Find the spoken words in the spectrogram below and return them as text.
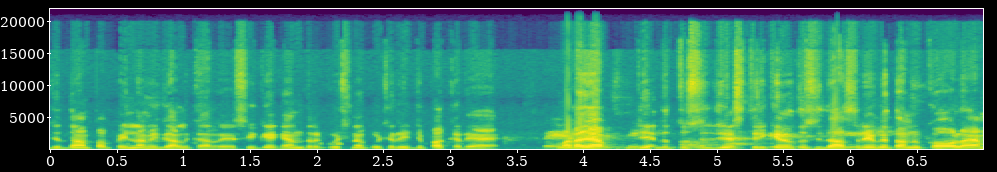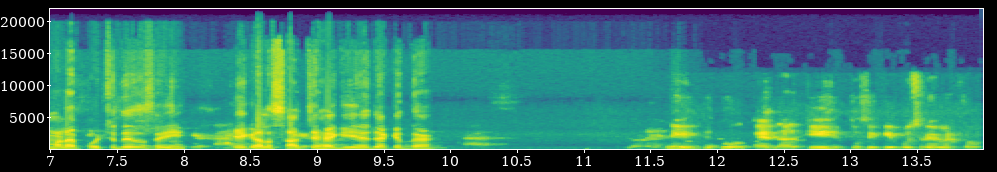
ਜਿੱਦਾਂ ਆਪਾਂ ਪਹਿਲਾਂ ਵੀ ਗੱਲ ਕਰ ਰਹੇ ਸੀਗੇ ਕਿ ਅੰਦਰ ਕੁਝ ਨਾ ਕੁਝ ਰਿੱਝ ਪੱਕ ਰਿਹਾ ਹੈ। ਮਾੜਾ ਜਿਹਾ ਜੇ ਤਾਂ ਤੁਸੀਂ ਜਿਸ ਤਰੀਕੇ ਨਾਲ ਤੁਸੀਂ ਦੱਸ ਰਹੇ ਹੋ ਕਿ ਤੁਹਾਨੂੰ ਕਾਲ ਆਇਆ ਮਾੜਾ ਜਿਹਾ ਪੁੱਛਦੇ ਤਾਂ ਸਹੀ ਇਹ ਗੱਲ ਸੱਚ ਹੈਗੀ ਹੈ ਜਾਂ ਕਿੱਦਾਂ? ਨਹੀਂ ਦੇਖੋ ਇਹਦਾ ਕੀ ਤੁਸੀਂ ਕੀ ਪੁੱਛ ਰਹੇ ਮੇਰੇ ਤੋਂ?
